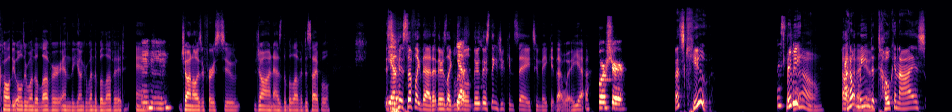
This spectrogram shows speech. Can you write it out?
call the older one the lover and the younger one the beloved and hmm John always refers to John as the beloved disciple Yep. stuff like that there's like Yep. little there, there's things you can say to make it that way yeah For sure. That's cute. That's Maybe- cute. Oh, I, like don't mean idea. to tokenize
